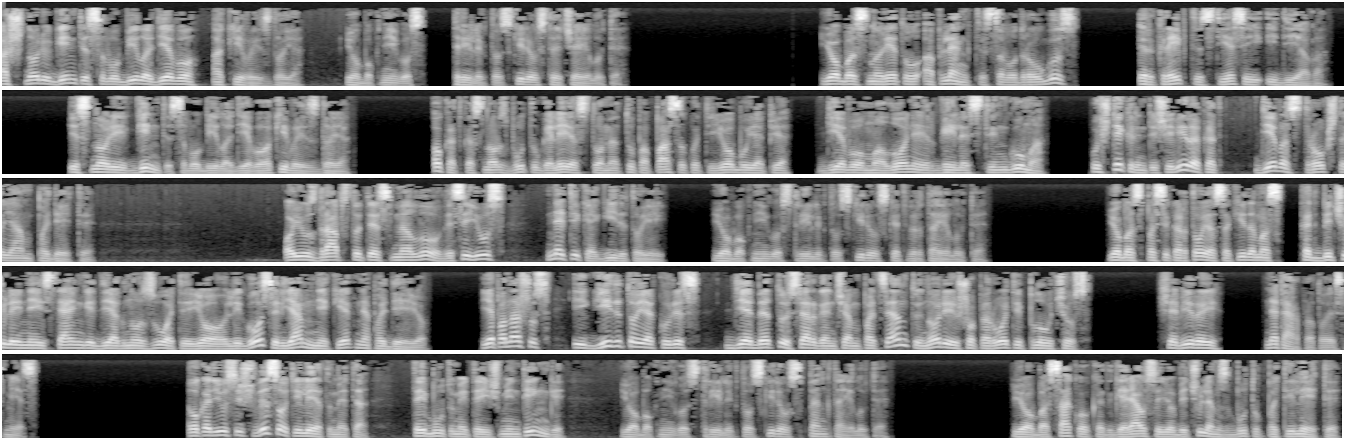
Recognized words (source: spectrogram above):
aš noriu ginti savo bylą Dievo akivaizdoje. Jobo knygos 13 skyriaus 3 eilutė. Jobas norėtų aplenkti savo draugus ir kreiptis tiesiai į Dievą. Jis nori ginti savo bylą Dievo akivaizdoje. O kad kas nors būtų galėjęs tuo metu papasakoti Jobui apie Dievo malonę ir gailestingumą, užtikrinti šį vyrą, kad Dievas trokšta jam padėti. O jūs drapstotės melu, visi jūs netikę gydytojai. Jobo knygos 13 skyriaus 4 eilutė. Jobas pasikartoja sakydamas, kad bičiuliai neįstengė diagnozuoti jo lygos ir jam niekiek nepadėjo. Jie panašus į gydytoją, kuris diabetu sergančiam pacientui nori išoperuoti plaučius. Šie vyrai neperprato esmės. O kad jūs iš viso tylėtumėte, tai būtumėte išmintingi. Jobo knygos 13 skyriaus 5 eilutė. Jobas sako, kad geriausia jo bičiuliams būtų patylėti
